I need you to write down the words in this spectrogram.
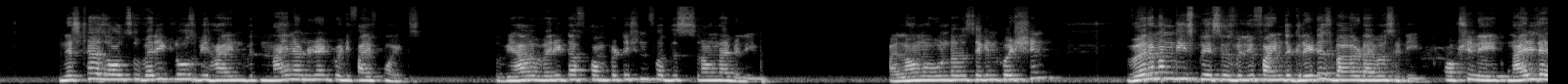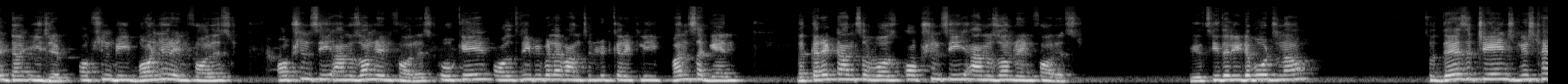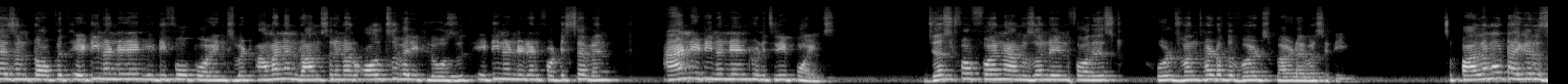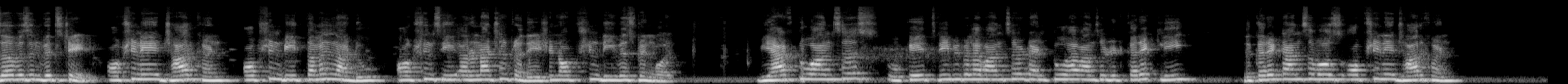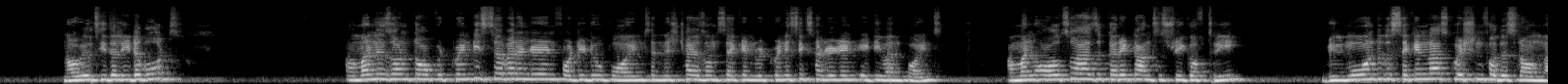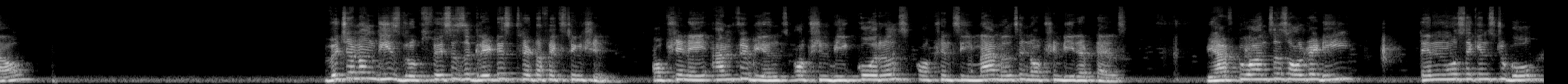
Nishtha is also very close behind with 925 points. So we have a very tough competition for this round, I believe. I'll now move on to the second question. Where among these places will you find the greatest biodiversity? Option A, Nile Delta, Egypt. Option B, Borneo Rainforest. Option C, Amazon rainforest. Okay, all three people have answered it correctly. Once again, the correct answer was option C, Amazon rainforest. We'll see the leaderboards now. So there's a change. Nishtha is on top with 1884 points, but Aman and Ramsaran are also very close with 1847 and 1823 points. Just for fun, Amazon rainforest holds one third of the world's biodiversity. So Palamau Tiger Reserve is in which state? Option A, Jharkhand. Option B, Tamil Nadu. Option C, Arunachal Pradesh. And option D, West Bengal. We have two answers. Okay, three people have answered and two have answered it correctly. The correct answer was option A, Jharkhand. Now we'll see the leaderboards. Aman is on top with 2742 points and Nishtha is on second with 2681 points. Aman also has a correct answer streak of three. We'll move on to the second last question for this round now. Which among these groups faces the greatest threat of extinction? Option A, amphibians. Option B, corals. Option C, mammals. And option D, reptiles. We have two answers already. 10 more seconds to go.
